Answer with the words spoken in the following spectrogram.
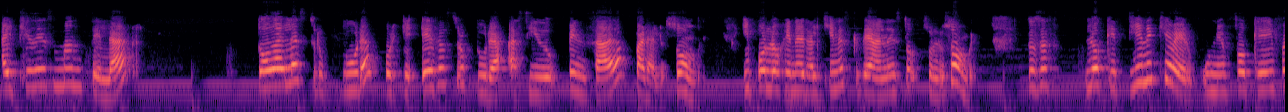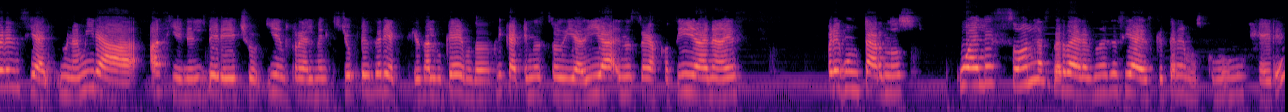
hay que desmantelar toda la estructura porque esa estructura ha sido pensada para los hombres y por lo general quienes crean esto son los hombres. Entonces, lo que tiene que ver un enfoque diferencial y una mirada así en el derecho y en realmente yo pensaría que es algo que debemos aplicar en nuestro día a día, en nuestra vida cotidiana, es preguntarnos cuáles son las verdaderas necesidades que tenemos como mujeres,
